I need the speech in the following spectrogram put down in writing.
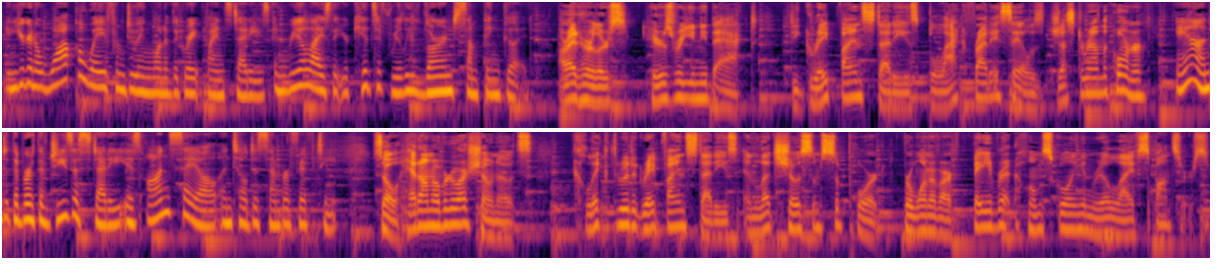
And you're going to walk away from doing one of the grapevine studies and realize that your kids have really learned something good. All right, hurlers, here's where you need to act. The Grapevine Studies Black Friday sale is just around the corner. And the Birth of Jesus study is on sale until December 15th. So head on over to our show notes, click through to Grapevine Studies, and let's show some support for one of our favorite homeschooling in real life sponsors.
